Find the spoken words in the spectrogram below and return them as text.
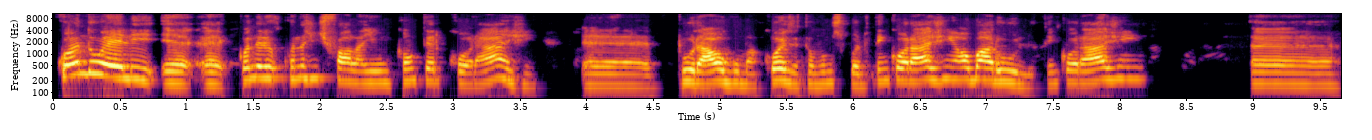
quando ele, é, é, quando, ele quando a gente fala em um cão ter coragem é, por alguma coisa, então vamos supor, ele tem coragem ao barulho, tem coragem é,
